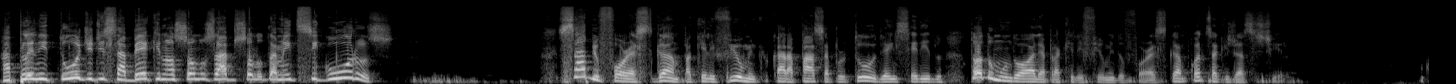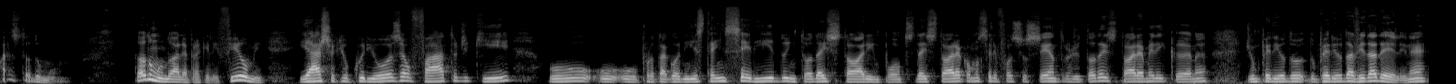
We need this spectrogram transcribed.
A plenitude de saber que nós somos absolutamente seguros. Sabe o Forrest Gump, aquele filme que o cara passa por tudo e é inserido? Todo mundo olha para aquele filme do Forrest Gump. Quantos aqui já assistiram? Quase todo mundo. Todo mundo olha para aquele filme e acha que o curioso é o fato de que o, o, o, protagonista é inserido em toda a história, em pontos da história, como se ele fosse o centro de toda a história americana de um período do período da vida dele, né?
